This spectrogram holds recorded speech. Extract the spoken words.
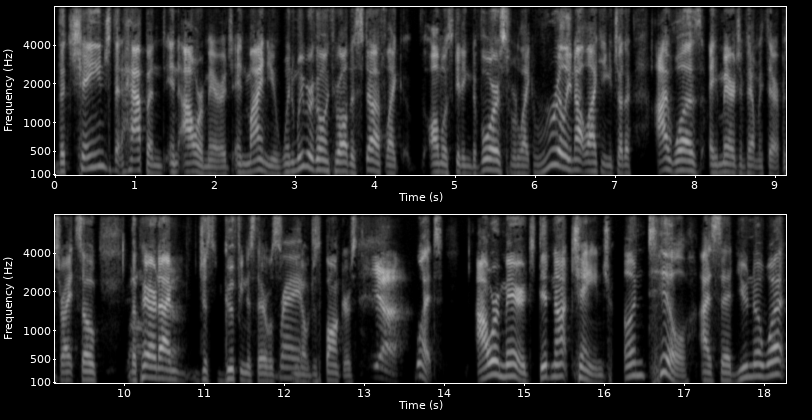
the change that happened in our marriage, and mind you, when we were going through all this stuff, like almost getting divorced, we're like really not liking each other. I was a marriage and family therapist, right? So the Wow. paradigm, just goofiness there was, Right. you know, just bonkers. Yeah. But our marriage did not change until I said, you know what?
